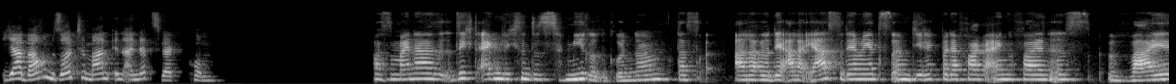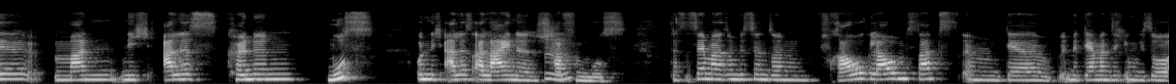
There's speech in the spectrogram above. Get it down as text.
ja, warum sollte man in ein Netzwerk kommen? Aus meiner Sicht eigentlich sind es mehrere Gründe. Das aller, der allererste, der mir jetzt ähm, direkt bei der Frage eingefallen ist, weil man nicht alles können muss und nicht alles alleine mhm. schaffen mhm. muss. Das ist ja immer so ein bisschen so ein Frau-Glaubenssatz, ähm, der, mit der man sich irgendwie so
